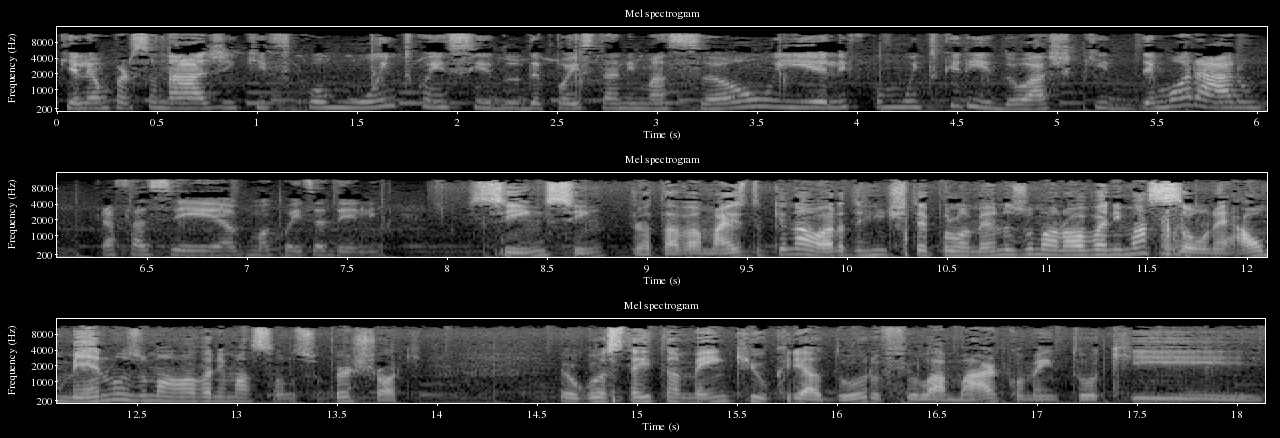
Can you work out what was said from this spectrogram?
Que ele é um personagem que ficou muito conhecido depois da animação e ele ficou muito querido. Eu acho que demoraram para fazer alguma coisa dele. Sim, sim. Já estava mais do que na hora da gente ter pelo menos uma nova animação, né? Ao menos uma nova animação do Super Choque. Eu gostei também que o criador, o Phil Lamar, comentou que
